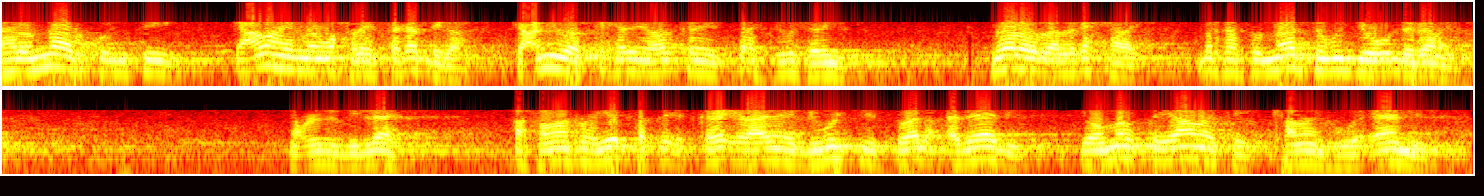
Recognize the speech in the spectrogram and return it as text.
أهل النار كنتي يعني إلا وحلا يستقدقا يعني واتحرين وحلا يستقدقا شرين نار ربنا لكحرين مركز النار توجه وقل لغاني نعوذ بالله. أفهمان روح يبقى إذكراء إلى عينا بوجه السؤال عذابي يوم القيامة كمن هو آمن.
